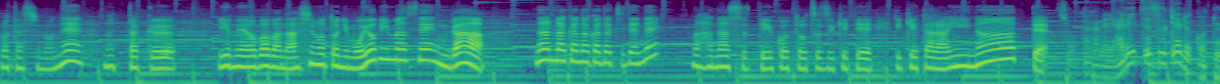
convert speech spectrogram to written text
私もね全く夢おばばの足元にも及びませんが何らかの形でね、まあ、話すっていうことを続けていけたらいいなって。そう、だからね、やり続けること、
